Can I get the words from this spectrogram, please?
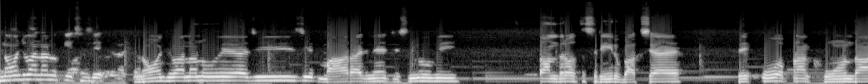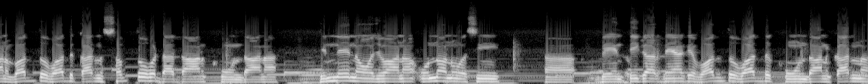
ਨੌਜਵਾਨਾਂ ਨੂੰ ਕੀ ਸੰਦੇਸ਼ ਦੇਣਾ ਚਾਹੁੰਦੇ ਨੌਜਵਾਨਾਂ ਨੂੰ ਇਹ ਹੈ ਜੀ ਜੀ ਮਹਾਰਾਜ ਨੇ ਜਿਸ ਨੂੰ ਵੀ ਤੰਦਰੁਸਤ ਸਰੀਰ ਬਖਸ਼ਿਆ ਹੈ ਤੇ ਉਹ ਆਪਣਾ ਖੂਨਦਾਨ ਵੱਧ ਤੋਂ ਵੱਧ ਕਰਨ ਸਭ ਤੋਂ ਵੱਡਾ ਦਾਨ ਖੂਨਦਾਨ ਆ। ਜਿੰਨੇ ਨੌਜਵਾਨ ਆ ਉਹਨਾਂ ਨੂੰ ਅਸੀਂ ਬੇਨਤੀ ਕਰਦੇ ਹਾਂ ਕਿ ਵੱਧ ਤੋਂ ਵੱਧ ਖੂਨਦਾਨ ਕਰਨ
